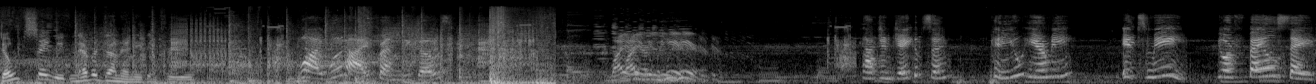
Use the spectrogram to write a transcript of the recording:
don't say we've never done anything for you. Why would I, friendly ghost? Why, are you here? Captain Jacobson, can you hear me? It's me, your failsafe.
